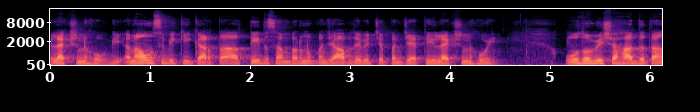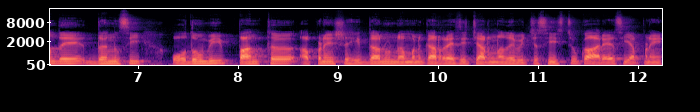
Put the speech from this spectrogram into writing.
ਇਲੈਕਸ਼ਨ ਹੋਊਗੀ। ਅਨਾਉਂਸ ਵੀ ਕੀ ਕਰਤਾ? 30 ਦਸੰਬਰ ਨੂੰ ਪੰਜਾਬ ਦੇ ਵਿੱਚ ਪੰਚਾਇਤੀ ਇਲੈਕਸ਼ਨ ਹੋਈ। ਉਦੋਂ ਵੀ ਸ਼ਹਾਦਤਾਂ ਦੇ ਦਿਨ ਸੀ। ਉਦੋਂ ਵੀ ਪੰਥ ਆਪਣੇ ਸ਼ਹੀਦਾਂ ਨੂੰ ਨਮਨ ਕਰ ਰਹੇ ਸੀ। ਚਰਨਾਂ ਦੇ ਵਿੱਚ ਸੀਸ ਝੁਕਾ ਰਿਹਾ ਸੀ ਆਪਣੇ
